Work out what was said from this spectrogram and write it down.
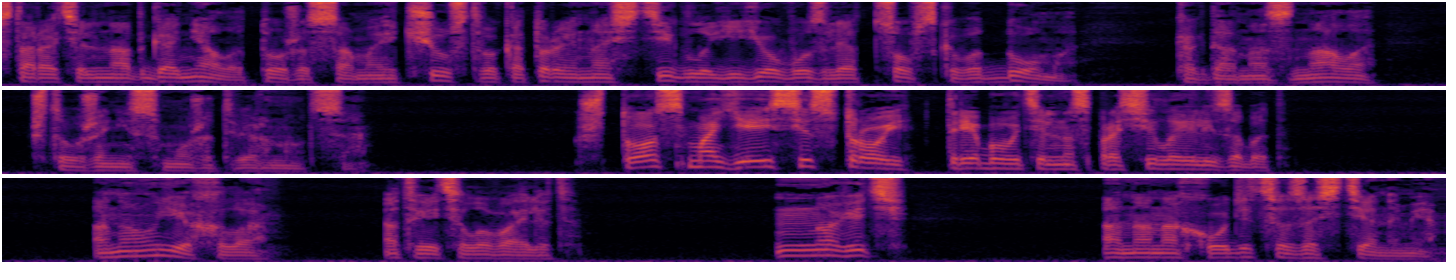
старательно отгоняла то же самое чувство, которое настигло ее возле отцовского дома, когда она знала, что уже не сможет вернуться. «Что с моей сестрой?» — требовательно спросила Элизабет. «Она уехала», — ответила Вайлет. «Но ведь она находится за стенами.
